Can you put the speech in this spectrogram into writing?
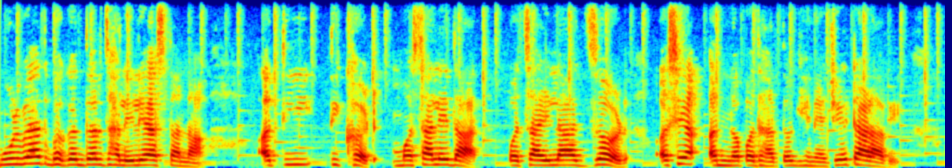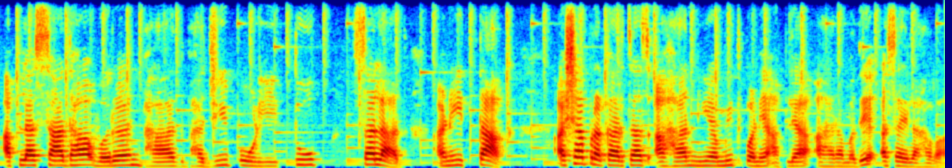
मूळव्याध भगंदर झालेले असताना अति तिखट मसालेदार पचायला जड असे अन्नपदार्थ घेण्याचे टाळावे. आपला साधा वरण भात भाजी पोळी तूप सलाद आणि ताक अशा प्रकारचाच आहार नियमितपणे आपल्या आहारामध्ये असायला हवा.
